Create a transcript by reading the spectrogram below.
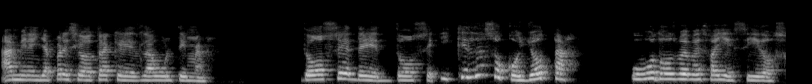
Ah, miren, ya apareció otra que es la última. 12 de 12. ¿Y qué es la socoyota? Hubo dos bebés fallecidos.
